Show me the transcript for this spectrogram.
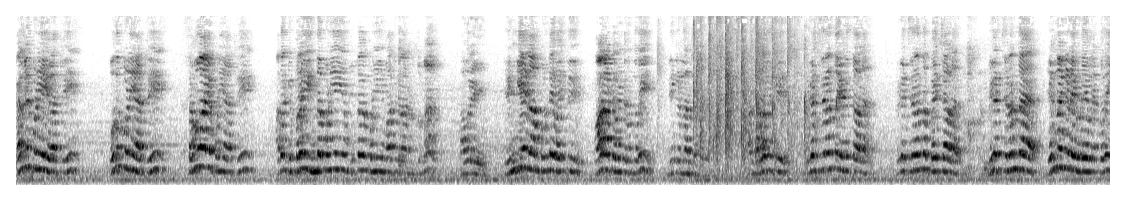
கல்வி பணியை ஆற்றி பொது பணியாற்றி சமுதாய பணியாற்றி அதற்கு பிறகு இந்த பணியையும் புத்தக பணியையும் மாற்றுகிறார் சொன்னால் அவரை எங்கே நாம் கொண்டே வைத்து பாராட்ட வேண்டும் என்பதை நீங்கள் தான் சொல்ல அந்த அளவுக்கு மிகச்சிறந்த எழுத்தாளர் மிகச்சிறந்த பேச்சாளர் மிகச்சிறந்த எண்ணங்களை உடையவர் என்பதை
